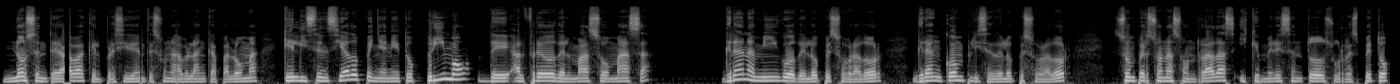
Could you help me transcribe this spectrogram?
no se enteraba que el presidente es una blanca paloma, que el licenciado Peña Nieto, primo de Alfredo del Mazo Maza, gran amigo de López Obrador, gran cómplice de López Obrador, son personas honradas y que merecen todo su respeto,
